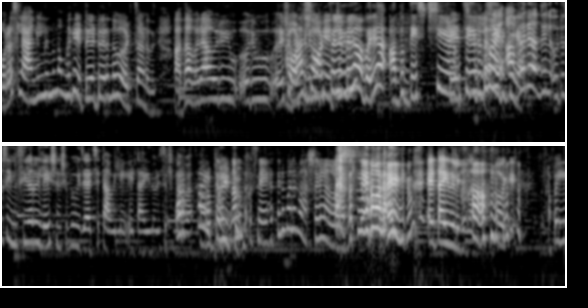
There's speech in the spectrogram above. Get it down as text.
ഓരോ സ്ലാങ്ങിൽ നിന്ന് നമ്മൾ കേട്ട് കേട്ട് വരുന്ന വേർഡ്സ് ആണിത്. അത് അവർ ആ ഒരു ഒരു ഷോർട്ട് ഫിലിമിൽ അവർ അത് അവർ അതിൽ ഒരു സിൻസിയർ റിലേഷൻഷിപ്പ് വിചാരിച്ചിട്ടാവില്ലേ ഏട്ടായി എന്ന് വിളിച്ചിട്ടുണ്ടാവുക? സ്നേഹത്തിന് പല ഭാഷകളാണല്ലോ സ്നേഹം അതായിരിക്കും. ഏട്ടായി എന്ന് ഓക്കെ അപ്പൊ ഈ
